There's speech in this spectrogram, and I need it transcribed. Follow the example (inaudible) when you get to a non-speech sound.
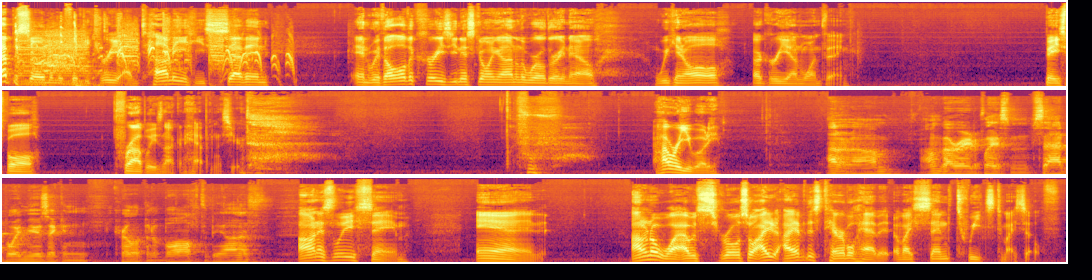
Episode number 53. I'm Tommy, he's seven. And with all the craziness going on in the world right now, we can all agree on one thing baseball probably is not going to happen this year. How are you, buddy? I don't know. I'm I'm about ready to play some sad boy music and curl up in a ball. To be honest. Honestly, same. And I don't know why I was scrolling. So I, I have this terrible habit of I send tweets to myself.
